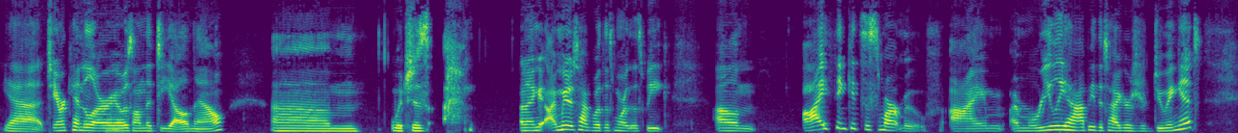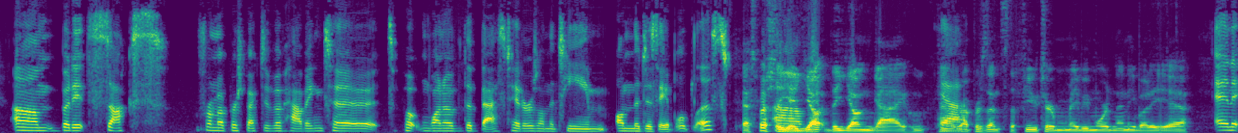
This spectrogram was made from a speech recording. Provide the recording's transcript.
yeah, Jeimer Candelario is on the DL now, um, which is, and I, I'm going to talk about this more this week. Um, I think it's a smart move. I'm I'm really happy the Tigers are doing it, um, but it sucks from a perspective of having to to put one of the best hitters on the team on the disabled list. Especially Um, the young guy who kind of yeah. represents the future maybe more than anybody. Yeah. and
